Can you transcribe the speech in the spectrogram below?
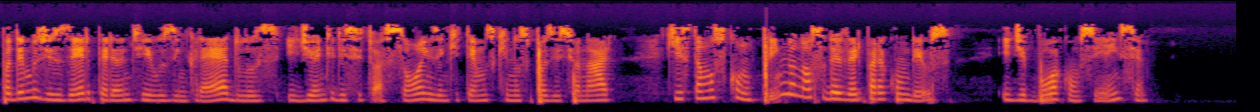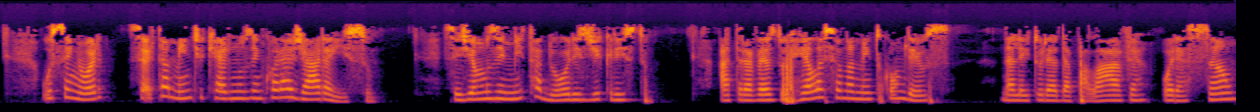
podemos dizer perante os incrédulos e diante de situações em que temos que nos posicionar que estamos cumprindo nosso dever para com Deus e de boa consciência? O Senhor certamente quer nos encorajar a isso. Sejamos imitadores de Cristo, através do relacionamento com Deus, na leitura da palavra, oração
